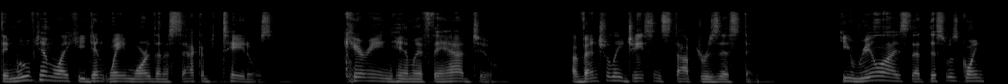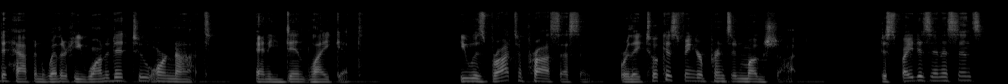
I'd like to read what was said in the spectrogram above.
They moved him like he didn't weigh more than a sack of potatoes, carrying him if they had to. Eventually, Jason stopped resisting. He realized that this was going to happen whether he wanted it to or not, and he didn't like it. He was brought to processing, where they took his fingerprints and mugshot. Despite his innocence,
